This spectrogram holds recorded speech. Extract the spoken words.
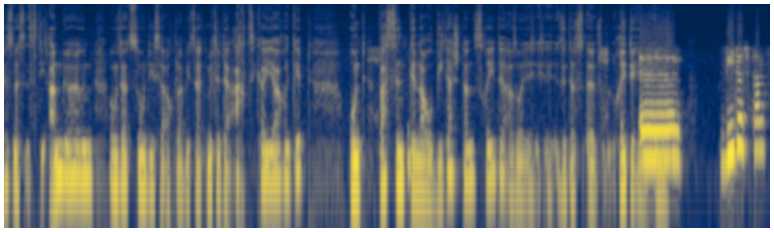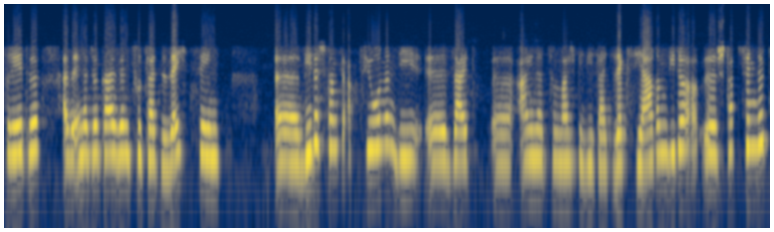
wissen, das ist die Angehörigenorganisation, die es ja auch, glaube ich, seit Mitte der 80er Jahre gibt. Und was sind genau Widerstandsräte? Also sind das äh, Räte in, in äh, Widerstandsräte. Also in der Türkei sind zurzeit 16 äh, äh, Widerstandsaktionen, die äh, seit äh, eine zum Beispiel, die seit sechs Jahren wieder äh, stattfindet,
